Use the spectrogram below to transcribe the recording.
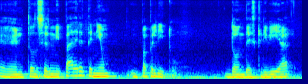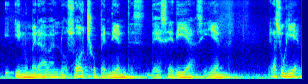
Entonces mi padre tenía un, un papelito donde escribía y numeraba los ocho pendientes de ese día siguiente. Era su guía.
